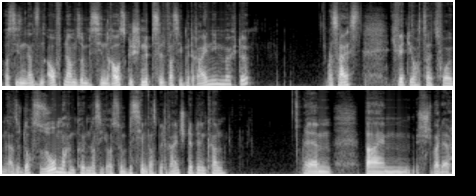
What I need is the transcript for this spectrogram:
aus diesen ganzen Aufnahmen so ein bisschen rausgeschnipselt, was ich mit reinnehmen möchte. Das heißt, ich werde die Hochzeitsfolgen also doch so machen können, dass ich euch so ein bisschen was mit reinschnippeln kann. Ähm, beim, bei der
